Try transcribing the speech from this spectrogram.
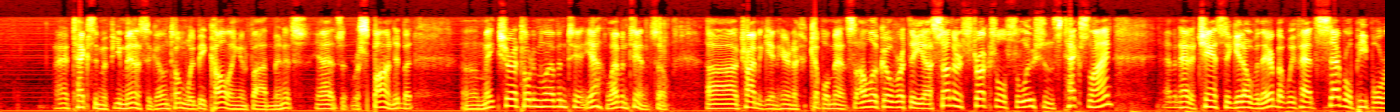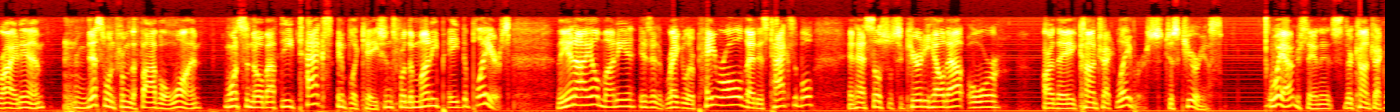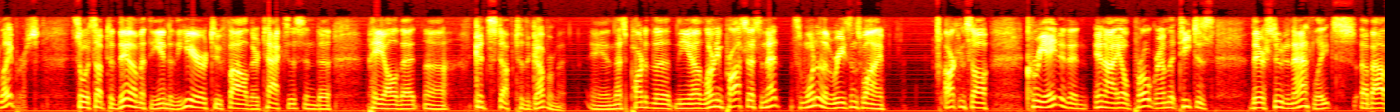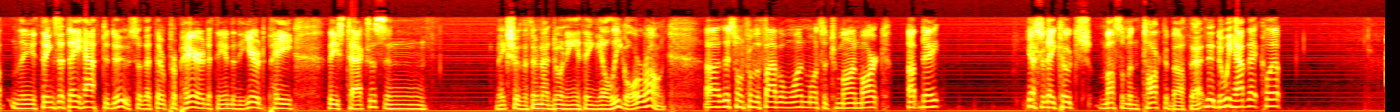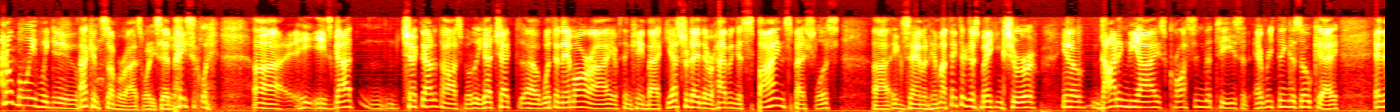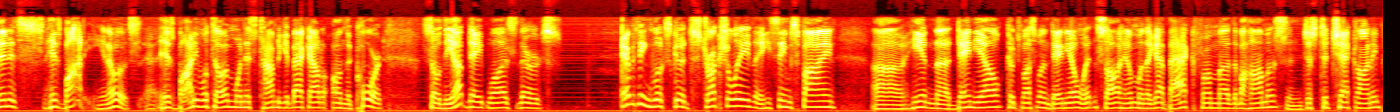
I texted him a few minutes ago and told him we'd be calling in five minutes. He hasn't responded, but uh, make sure I told him eleven ten. Yeah, eleven ten. So uh, try him again here in a couple of minutes. I'll look over at the uh, Southern Structural Solutions text line. Haven't had a chance to get over there, but we've had several people write in. this one from the 501 wants to know about the tax implications for the money paid to players. The NIL money is it regular payroll that is taxable and has Social Security held out, or are they contract laborers? Just curious. The way I understand it, it's they're contract laborers, so it's up to them at the end of the year to file their taxes and to pay all that uh, good stuff to the government, and that's part of the the uh, learning process, and that's one of the reasons why Arkansas created an NIL program that teaches their student athletes about the things that they have to do so that they're prepared at the end of the year to pay these taxes and make sure that they're not doing anything illegal or wrong. Uh, this one from the 501 wants a Tramon Mark update. Yesterday, Coach Musselman talked about that. Do we have that clip? I don't believe we do. I can summarize what he said. Yeah. Basically, uh, he, he's got checked out at the hospital. He got checked uh, with an MRI. Everything came back yesterday. They were having a spine specialist uh, examine him. I think they're just making sure, you know, dotting the i's, crossing the t's, that everything is okay. And then it's his body. You know, it's uh, his body will tell him when it's time to get back out on the court. So the update was there's everything looks good structurally. He seems fine. Uh, he and uh, Danielle, Coach Musselman and Danielle went and saw him when they got back from uh, the Bahamas, and just to check on him.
